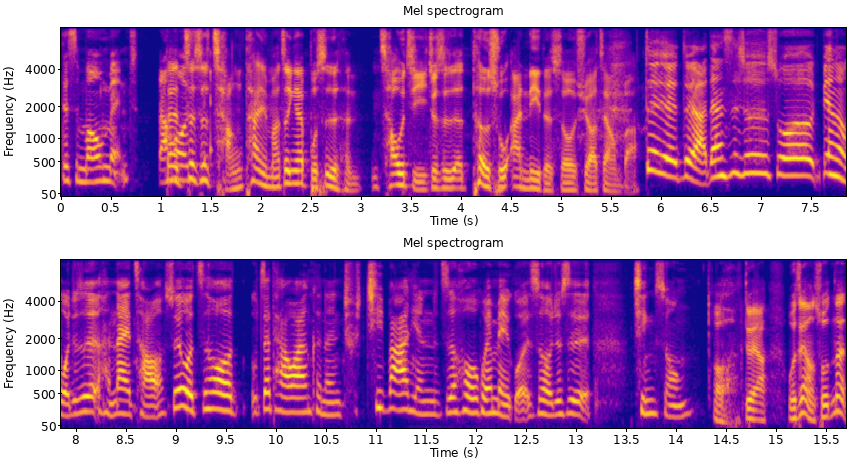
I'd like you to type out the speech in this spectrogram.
this moment，然后但这是常态吗？这应该不是很超级就是特殊案例的时候需要这样吧？对对对啊，但是就是说变得我就是很耐操，所以我之后我在台湾可能七八年之后回美国的时候就是轻松。哦，对啊，我这样说，那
